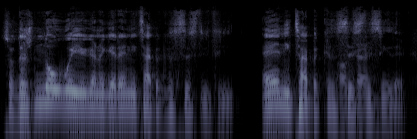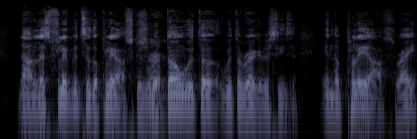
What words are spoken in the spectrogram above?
So there's no way you're going to get any type of consistency, any type of consistency there. Now let's flip it to the playoffs because we're done with the with the regular season. In the playoffs, right?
